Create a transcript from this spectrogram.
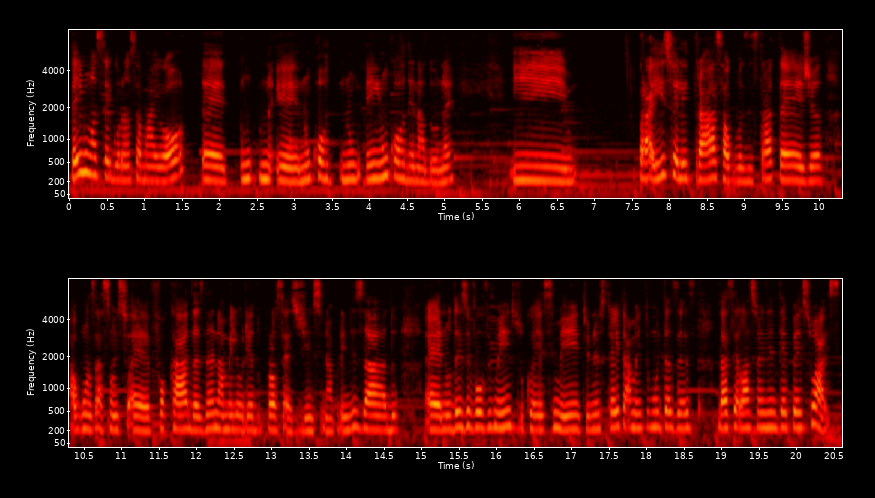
têm uma segurança maior é, é, num, num, em um coordenador, né, e para isso, ele traça algumas estratégias, algumas ações é, focadas né, na melhoria do processo de ensino-aprendizado, é, no desenvolvimento do conhecimento e no estreitamento, muitas vezes, das relações interpessoais.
